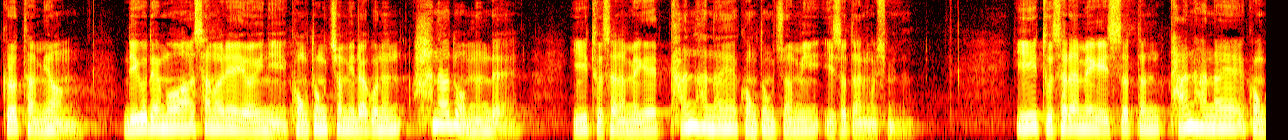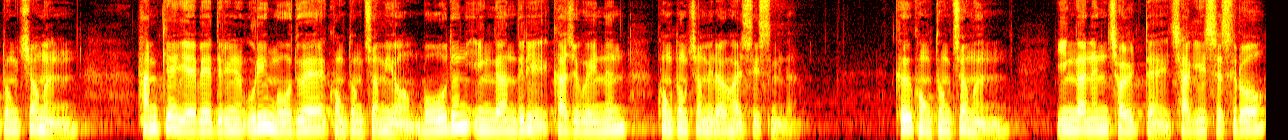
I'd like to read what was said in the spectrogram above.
그렇다면 니고데모와 사마리아 여인이 공통점이라고는 하나도 없는데 이 두 사람에게 단 하나의 공통점이 있었다는 것입니다. 이 두 사람에게 있었던 단 하나의 공통점은 함께 예배드리는 우리 모두의 공통점이요. 모든 인간들이 가지고 있는 공통점이라고 할 수 있습니다. 그 공통점은 인간은 절대 자기 스스로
